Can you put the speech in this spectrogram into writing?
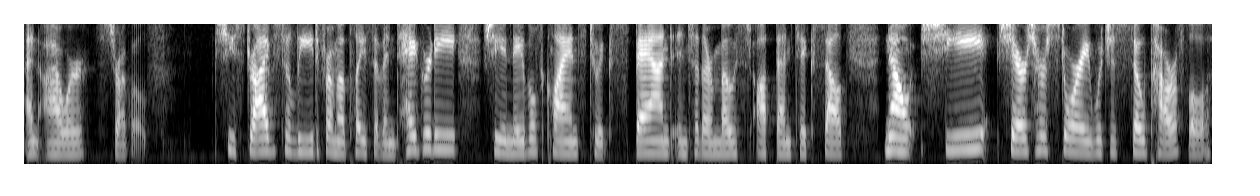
and our struggles. She strives to lead from a place of integrity. She enables clients to expand into their most authentic self. Now, she shares her story, which is so powerful.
